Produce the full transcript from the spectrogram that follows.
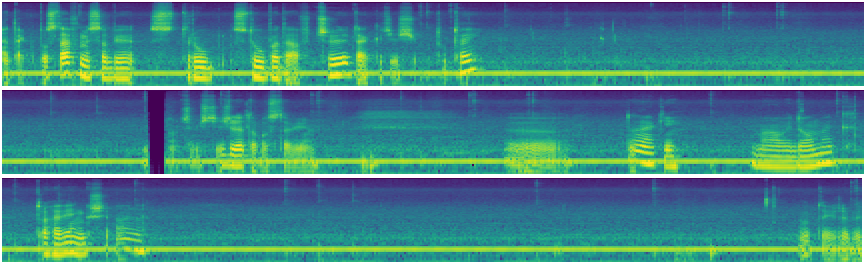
A tak, postawmy sobie stru, stół badawczy, tak gdzieś tutaj. Oczywiście źle to postawiłem. Yy, taki mały domek, trochę większy, ale tutaj, żeby...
